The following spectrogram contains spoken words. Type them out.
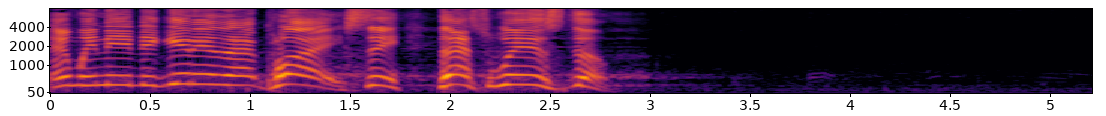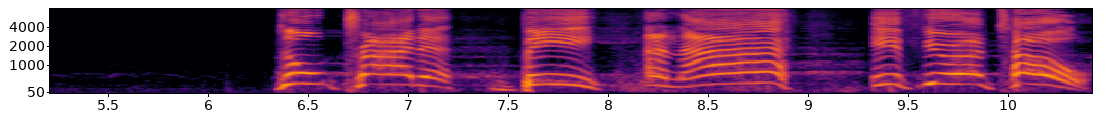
And we need to get in that place. See, that's wisdom. Don't try to be an eye if you're a toe.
